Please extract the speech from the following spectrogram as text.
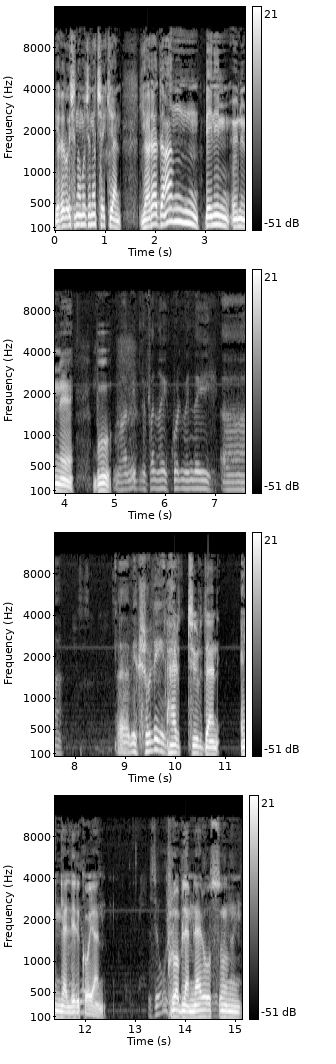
yaratılışın amacına çeken, yaradan benim önüme bu her türden engelleri koyan, problemler olsun,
